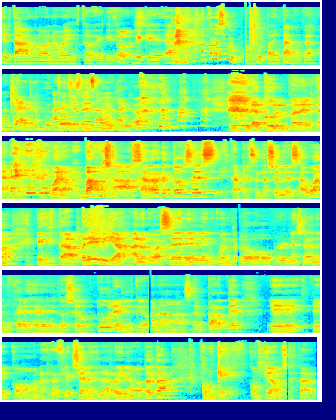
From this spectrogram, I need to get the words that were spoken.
El tango, ¿no? Y esto de que. De que nos conocimos por culpa del tango, ¿te das cuenta? Claro, ahora que lo pensamos. El tango. La culpa del tango. Bueno, vamos a cerrar entonces esta presentación del Zaguán, esta previa a lo que va a ser el encuentro plurinacional de mujeres del 12 de octubre, en el que van a ser parte este, con las reflexiones de la reina Batata. ¿Con qué? ¿Con qué vamos a estar?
